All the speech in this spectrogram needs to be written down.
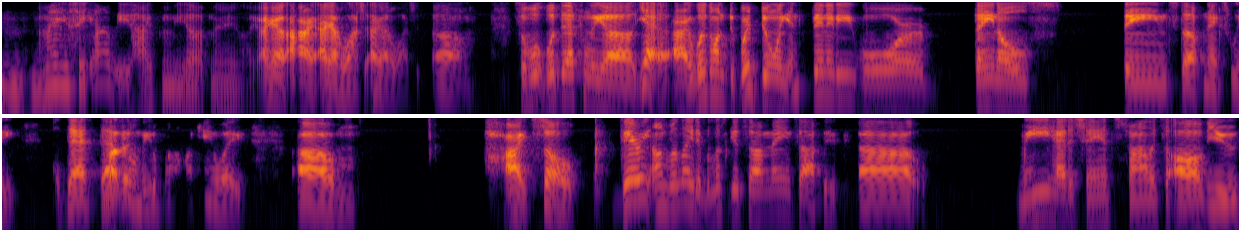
Mhm. Man, see, y'all be hyping me up, man. Like, I got, all right, I gotta watch it. I gotta watch it. Um, so we'll, we'll definitely, uh, yeah, all right, we're gonna, do, we're doing Infinity War, Thanos themed stuff next week. That that's Love gonna be the bomb. I can't wait. Um, all right, so very unrelated, but let's get to our main topic. Uh, we had a chance finally to all view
